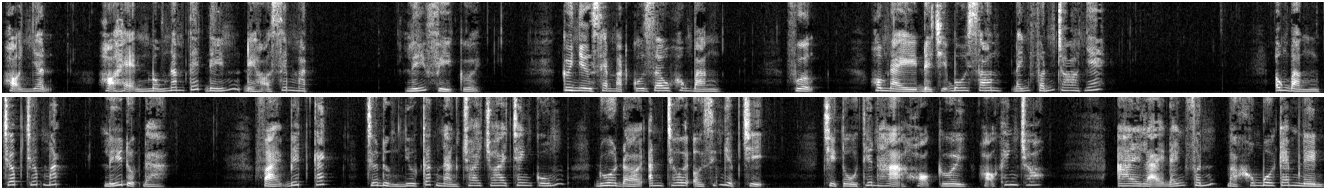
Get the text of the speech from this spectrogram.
Họ nhận, họ hẹn mồng năm Tết đến để họ xem mặt. Lý phì cười. Cứ như xem mặt cô dâu không bằng. Phượng, hôm nay để chị bôi son, đánh phấn cho nhé. Ông bằng chớp chớp mắt, Lý được đà. Phải biết cách, chứ đừng như các nàng choai choai tranh cúm, đua đòi ăn chơi ở xí nghiệp chị. Chị tổ thiên hạ họ cười, họ khinh cho. Ai lại đánh phấn mà không bôi kem nền?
